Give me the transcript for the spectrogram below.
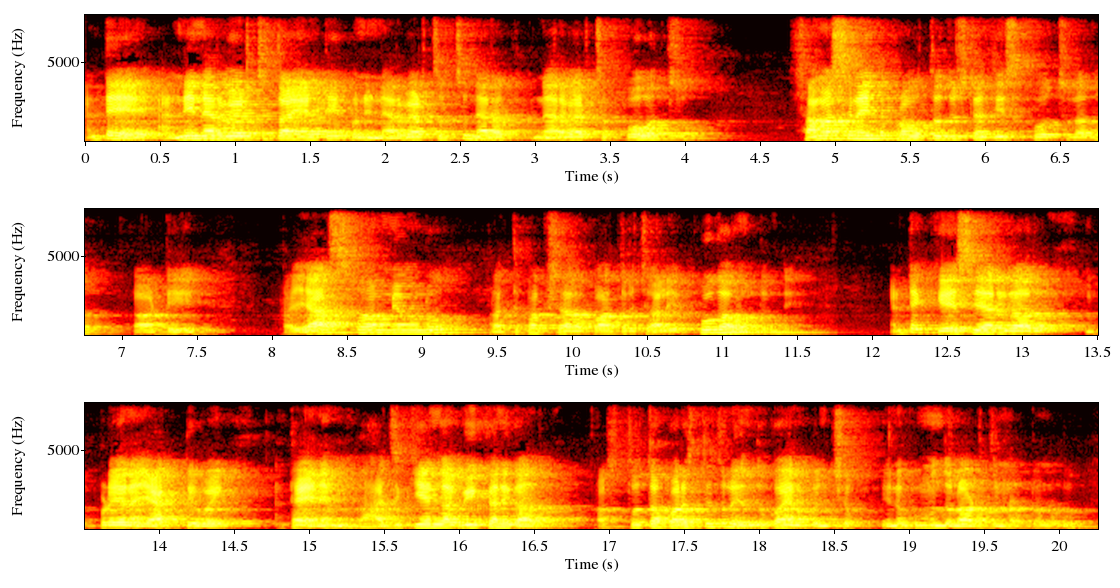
అంటే అన్నీ నెరవేర్చుతాయంటే కొన్ని నెరవేర్చవచ్చు నెర నెరవేర్చకపోవచ్చు. సమస్యనైతే ప్రభుత్వ దృష్టిని తీసుకోవచ్చు కదా. కాబట్టి ప్రజాస్వామ్యంలో ప్రతిపక్షాల పాత్ర చాలా ఎక్కువగా ఉంటుంది. అంటే కేసీఆర్ గారు ఇప్పుడైనా యాక్టివ్ అయి అంటే ఆయన రాజకీయంగా వీక్ అని కాదు. ప్రస్తుత పరిస్థితులు ఎందుకు ఆయన కొంచెం వెనుక ముందులాడుతున్నట్టున్నాడు.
